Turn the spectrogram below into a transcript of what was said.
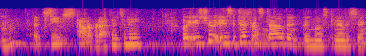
mm-hmm. it seems counterproductive to me. Well, it's true. It's a different so. style than, than most canvassing.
